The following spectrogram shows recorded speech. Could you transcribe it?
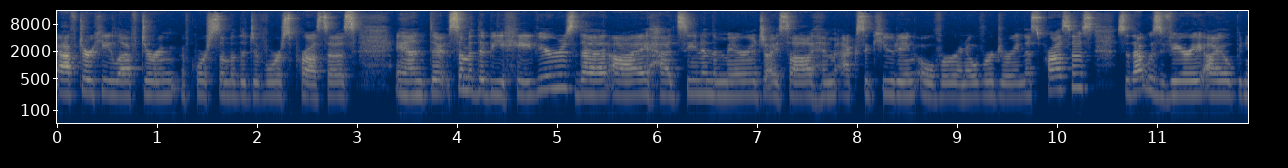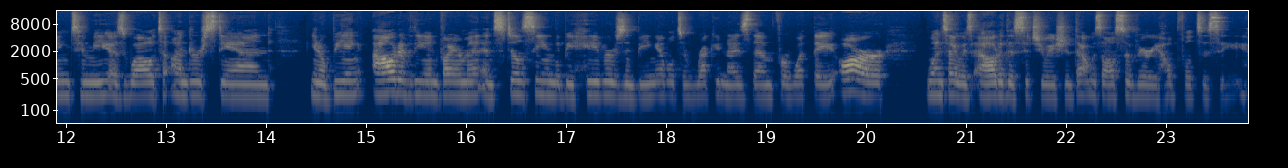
after he left during, of course, some of the divorce process. And there, some of the behaviors that I had seen in the marriage, I saw him executing over and over during this process. So that was very eye opening to me as well to understand, you know, being out of the environment and still seeing the behaviors and being able to recognize them for what they are once I was out of the situation, that was also very helpful to see.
